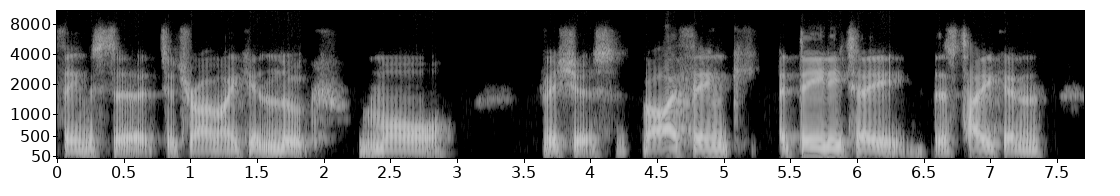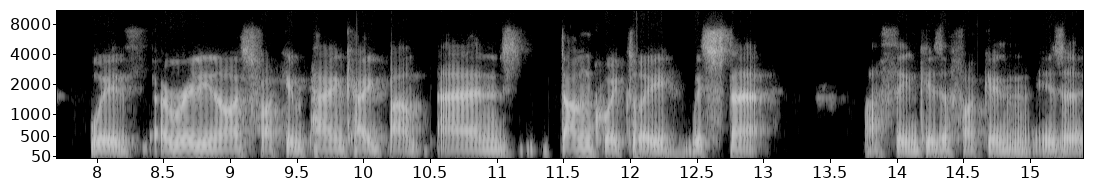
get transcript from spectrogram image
things to to try and make it look more vicious. But I think a DDT that's taken with a really nice fucking pancake bump and done quickly with snap I think is a fucking is a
